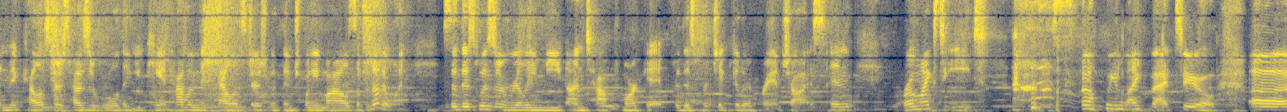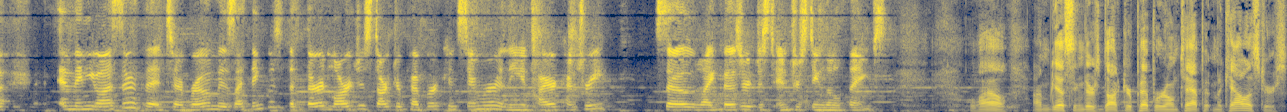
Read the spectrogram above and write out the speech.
And McAllister's has a rule that you can't have a McAllister's within 20 miles of another one. So this was a really neat untapped market for this particular franchise. And Rome likes to eat. so we like that too. Uh, and then you also that uh, Rome is, I think, was the third largest Dr. Pepper consumer in the entire country. So, like, those are just interesting little things. Wow. I'm guessing there's Dr. Pepper on tap at McAllister's.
